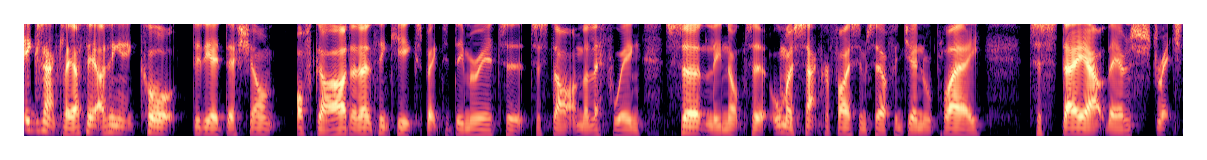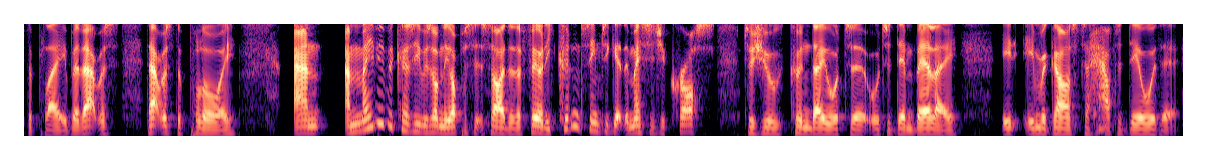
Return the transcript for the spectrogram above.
Exactly. I think I think it caught Didier Deschamps off guard. I don't think he expected Di Maria to, to start on the left wing. Certainly not to almost sacrifice himself in general play to stay out there and stretch the play. But that was that was the ploy. And and maybe because he was on the opposite side of the field, he couldn't seem to get the message across to Jules Koundé or to or to Dembele in, in regards to how to deal with it.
